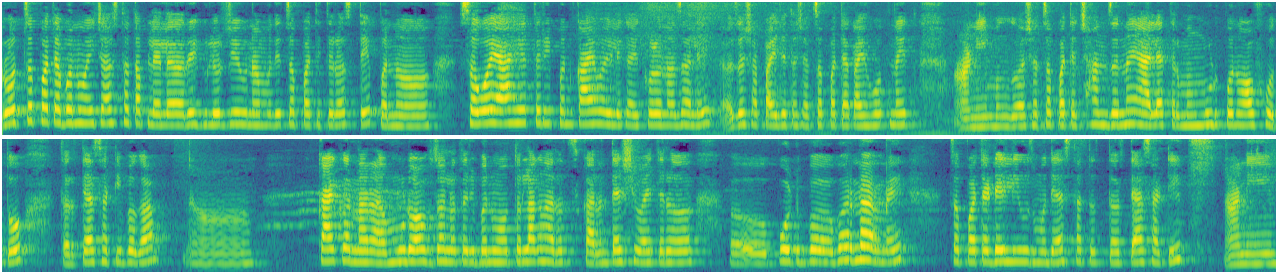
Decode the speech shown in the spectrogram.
रोज चपात्या बनवायच्या असतात आपल्याला रेग्युलर जेवणामध्ये चपाती तर असते पण सवय आहे तरी पण काय व्हायले काही कळना झाले. जशा पाहिजे तशा चपात्या काही होत नाहीत. आणि मग अशा चपात्या छान जर नाही आल्या तर मग मूड पण ऑफ होतो. तर त्यासाठी बघा काय करणार मूड ऑफ झाला तरी बनवावं तर लागणारच. कारण त्याशिवाय तर पोट ब भरणार नाही. चपात्या डेली यूजमध्ये असतातच तर त्यासाठी. आणि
